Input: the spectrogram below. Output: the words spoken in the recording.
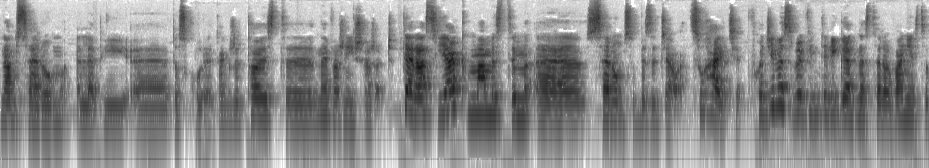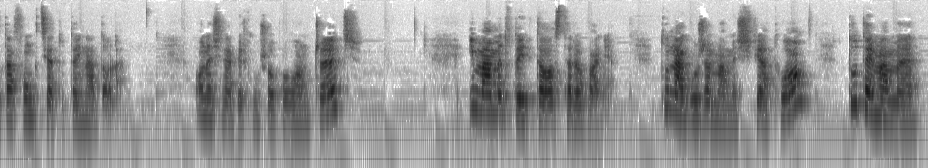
nam serum lepiej e, do skóry. Także to jest e, najważniejsza rzecz. Teraz, jak mamy z tym serum sobie zadziałać? Słuchajcie, wchodzimy sobie w inteligentne sterowanie, jest to ta funkcja tutaj na dole. One się najpierw muszą połączyć i mamy tutaj to sterowanie. Tu na górze mamy światło, tutaj mamy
